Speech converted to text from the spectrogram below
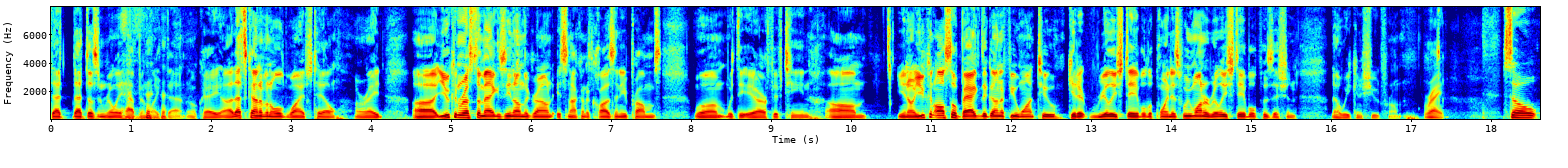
that that doesn't really happen like that. Okay, uh, that's kind of an old wives' tale. All right, uh, you can rest the magazine on the ground. It's not going to cause any problems um, with the AR-15. Um, you know, you can also bag the gun if you want to, get it really stable. The point is, we want a really stable position that we can shoot from. Right. So,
